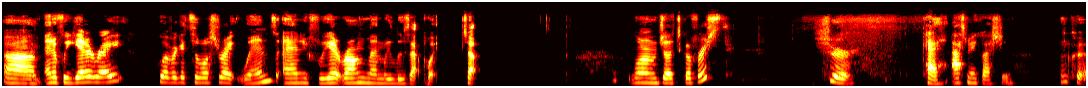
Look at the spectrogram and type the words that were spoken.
Um, Okay. and if we get it right, whoever gets the most right wins. And if we get it wrong, then we lose that point. So, Lauren, would you like to go first? sure. Okay, ask me a question. Okay.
